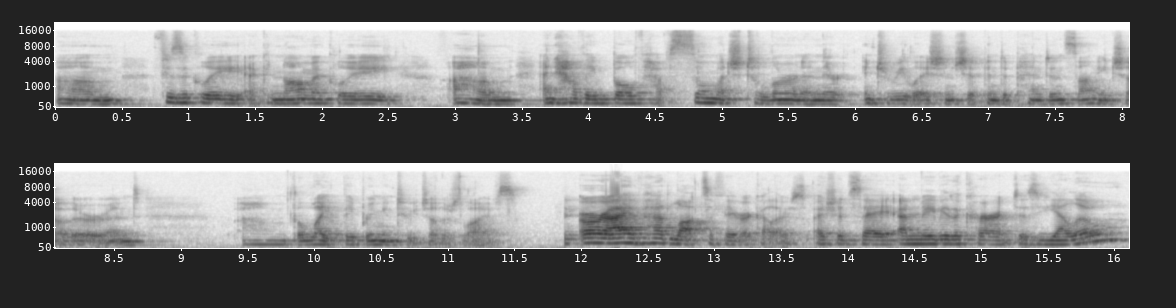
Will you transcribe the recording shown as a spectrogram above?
um, physically, economically, um, and how they both have so much to learn in their interrelationship and dependence on each other and um, the light they bring into each other's lives. Or I've had lots of favorite colors, I should say, and maybe the current is yellow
